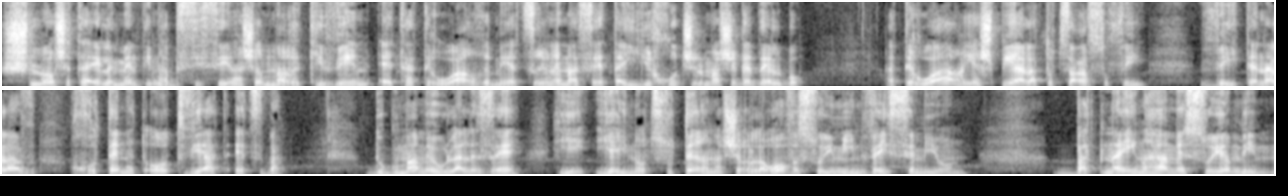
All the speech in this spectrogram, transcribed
שלושת האלמנטים הבסיסיים אשר מרכיבים את הטרואר ומייצרים למעשה את הייחוד של מה שגדל בו. הטרואר ישפיע על התוצר הסופי וייתן עליו חותמת או טביעת אצבע. דוגמה מעולה לזה היא יינות סוטרן, אשר לרוב עשויים מענבי סמיון. בתנאים המסוימים,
